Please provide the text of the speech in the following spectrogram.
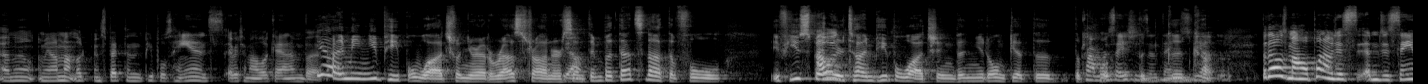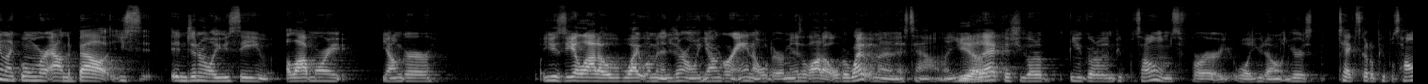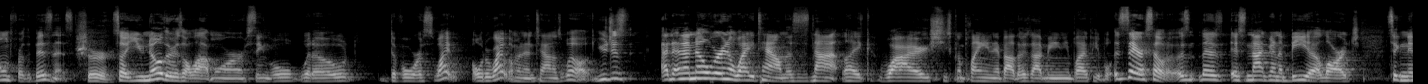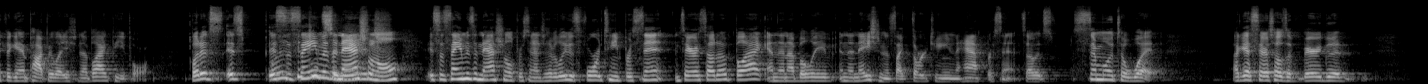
I don't know. I mean, I'm not look, inspecting people's hands every time I look at them, but Yeah, I mean, you people watch when you're at a restaurant or Yeah. something, but that's not the full. If you spend would- your time people watching, then you don't get the the pl- conversations the and things. Yeah. But that was my whole point. I'm just I'm just saying like when we're out and about, you see, in general you see a lot more younger. You see a lot of white women in general, younger and older. I mean, there's a lot of older white women in this town. Like, you know that because you go to you go to people's homes for well, you don't. Your texts go to people's homes for the business. Sure. So you know there's a lot more single, widowed, divorced white older white women in town as well. You just and, and I know we're in a white town. This is not like why she's complaining about there's not being any black people. It's Sarasota. It's, there's, it's not going to be a large, significant population of black people. But it's it's it's I the same it's as a an age- national. It's the same as a national percentage. I believe it's fourteen percent in Sarasota black, and then I believe in the nation it's like thirteen and a half percent. So it's similar to what I guess Sarasota's a very good.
